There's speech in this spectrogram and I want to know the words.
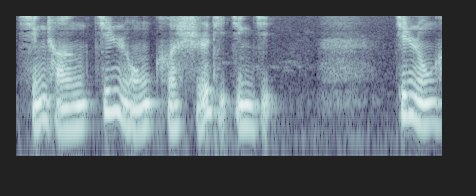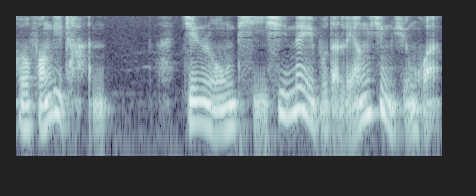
形成金融和实体经济、金融和房地产、金融体系内部的良性循环，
